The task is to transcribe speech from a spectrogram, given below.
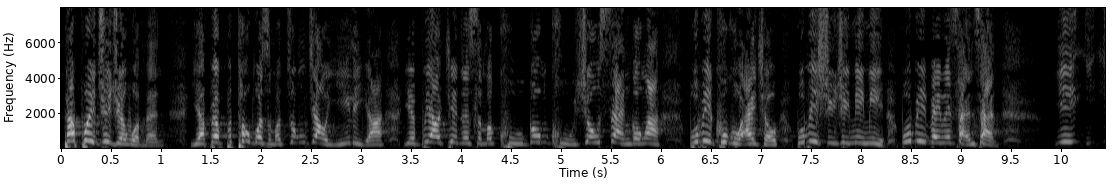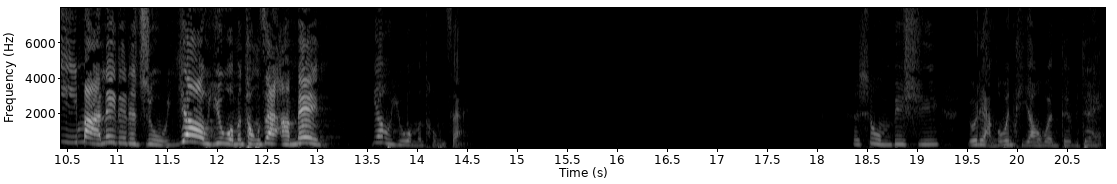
他不会拒绝我们，也不要不透过什么宗教仪礼啊，也不要借着什么苦功苦修善功啊，不必苦苦哀求，不必寻寻觅觅，不必悲悲惨惨。以以马内利的主要与我们同在，阿门。要与我们同在。可是我们必须有两个问题要问，对不对？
